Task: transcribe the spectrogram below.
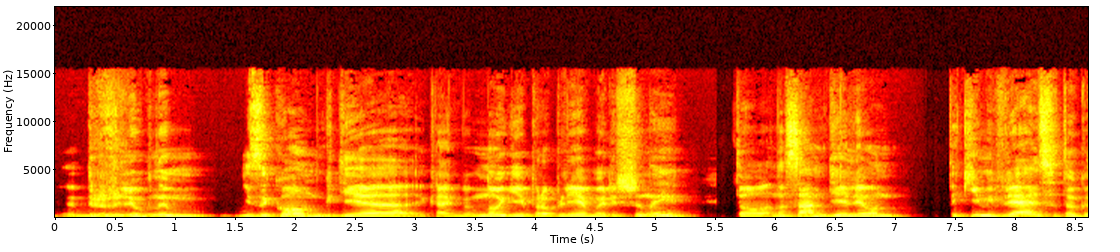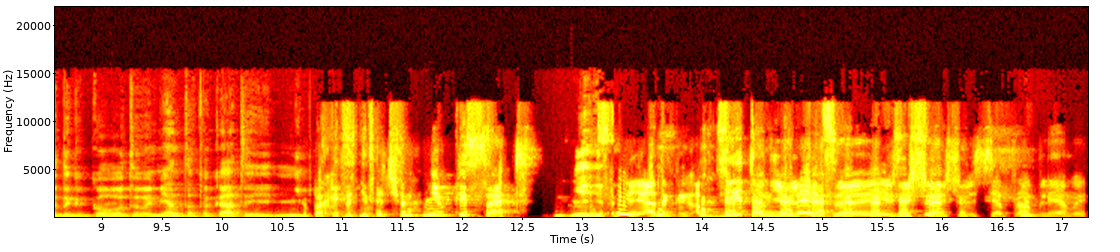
дружелюбным языком, где как бы многие проблемы решены, то на самом деле он таким является только до какого-то момента, пока ты не... Пока ты не начал на нем писать. Не, не. А, так, а где-то он является решившим все проблемы.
